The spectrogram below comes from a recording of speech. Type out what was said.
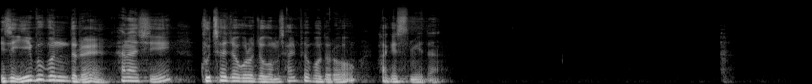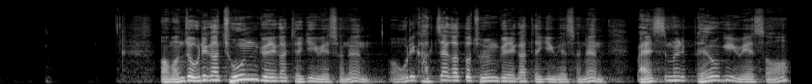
이제 이 부분들을 하나씩 구체적으로 조금 살펴보도록 하겠습니다. 먼저 우리가 좋은 교회가 되기 위해서는 어, 우리 각자가 또 좋은 교회가 되기 위해서는 말씀을 배우기 위해서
